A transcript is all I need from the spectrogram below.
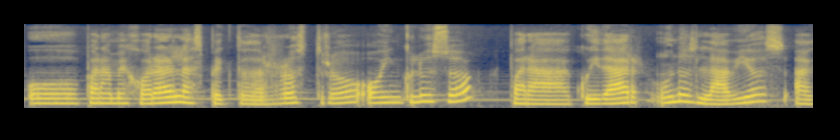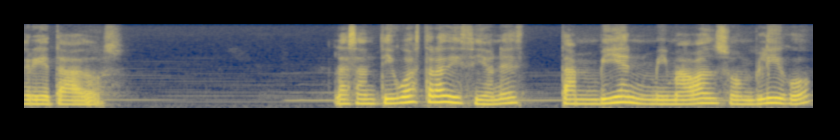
o para mejorar el aspecto del rostro o incluso para cuidar unos labios agrietados. Las antiguas tradiciones también mimaban su ombligo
